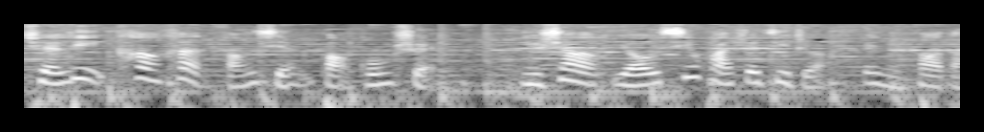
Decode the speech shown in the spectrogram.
全力抗旱防险保供水。以上由新华社记者为您报道。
